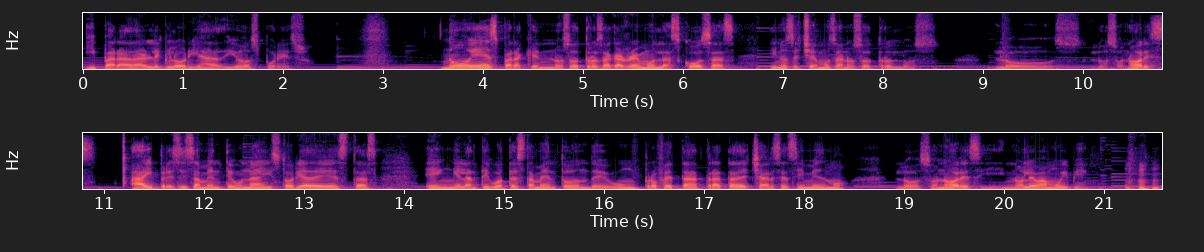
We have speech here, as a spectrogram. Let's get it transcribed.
y para darle gloria a Dios por eso. No es para que nosotros agarremos las cosas y nos echemos a nosotros los, los, honores. Hay precisamente una historia de estas en el Antiguo Testamento donde un profeta trata de echarse a sí mismo los honores y no le va muy bien.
